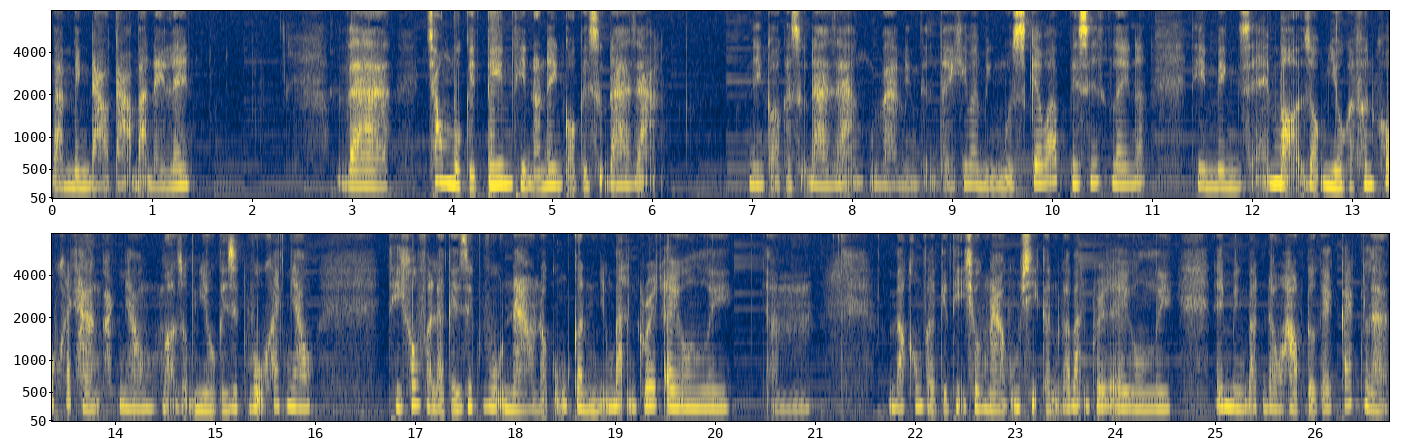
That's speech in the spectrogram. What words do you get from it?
và mình đào tạo bạn ấy lên. Và trong một cái team thì nó nên có cái sự đa dạng nên có cái sự đa dạng. Và mình thấy khi mà mình muốn scale up business lên á thì mình sẽ mở rộng nhiều cái phân khúc khách hàng khác nhau mở rộng nhiều cái dịch vụ khác nhau. Thì không phải là cái dịch vụ nào nó cũng cần những bạn grade A only um, và không phải cái thị trường nào cũng chỉ cần các bạn grade A only. Nên mình bắt đầu học được cái cách là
